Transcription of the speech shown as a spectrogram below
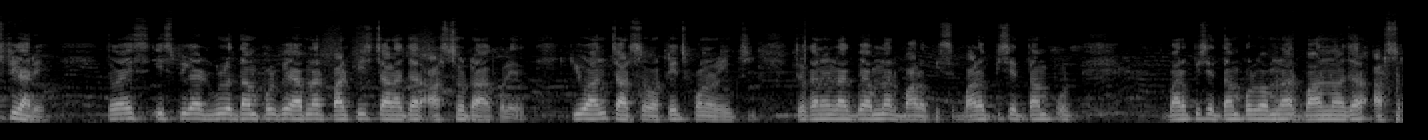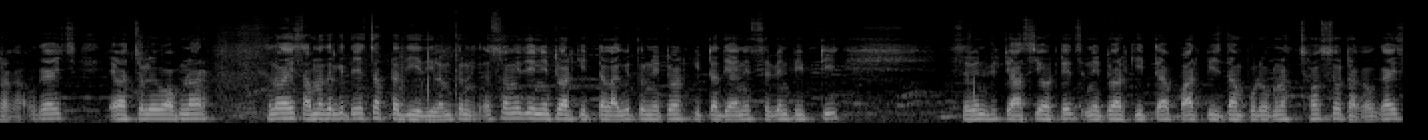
স্পিকারে। তো গাইস স্পিকারগুলোর দাম পড়বে আপনার পার পিস চার হাজার আটশো টাকা করে। কিউ ওয়ান চারশো ওয়াটেজ পনেরো ইঞ্চি। তো এখানে লাগবে আপনার বারো পিস বারো পিসের দাম পড়বে বারো পিসের দাম পড়বে আপনার বান্ন হাজার আটশো টাকা। ওকে গাইস এবার চলে যাব আপনার হ্যালো গাইস আপনাদেরকে তো এই চাপটা দিয়ে দিলাম। তো এর সঙ্গে যে নেটওয়ার্ক কিটটা লাগবে, তো নেটওয়ার্ক কিটটা দেওয়া সেভেন ফিফটি সেভেন ফিফটি আশি অটেজ নেটওয়ার্ক কিটটা পার পিস দাম পড়বে আপনার ছশো টাকা। গাইস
